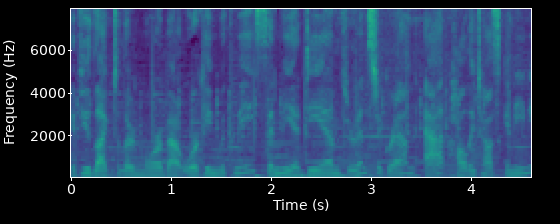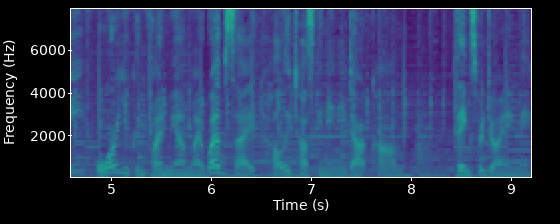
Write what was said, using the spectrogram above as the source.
If you'd like to learn more about working with me, send me a DM through Instagram at Holly Toscanini, or you can find me on my website, hollytoscanini.com. Thanks for joining me.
